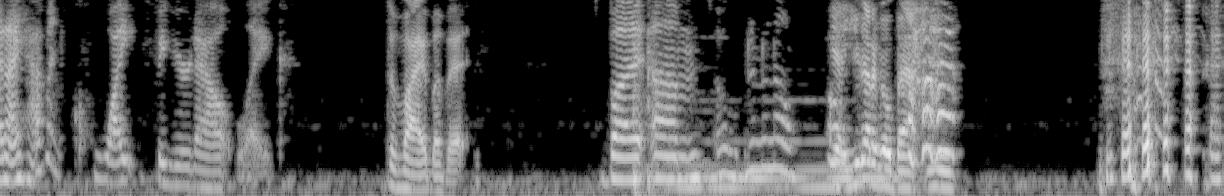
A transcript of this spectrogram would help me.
And I haven't quite figured out, like, the vibe of it. But, um, oh, no, no, no. Yeah, Oh. you gotta go back. You, yeah,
